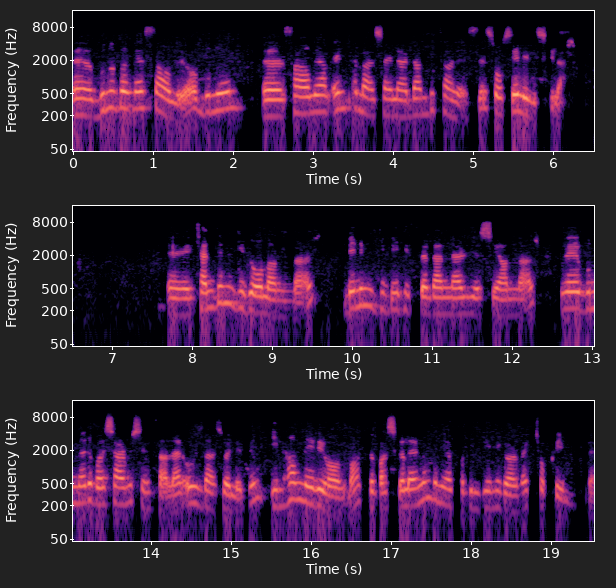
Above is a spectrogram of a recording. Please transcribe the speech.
e, bunu da ne sağlıyor? Bunun e, sağlayan en temel şeylerden bir tanesi sosyal ilişkiler e, kendim gibi olanlar, benim gibi hissedenler, yaşayanlar ve bunları başarmış insanlar. O yüzden söyledim. İlham veriyor olmak ve başkalarının bunu yapabildiğini görmek çok kıymetli.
